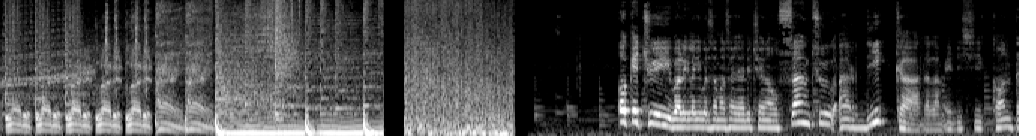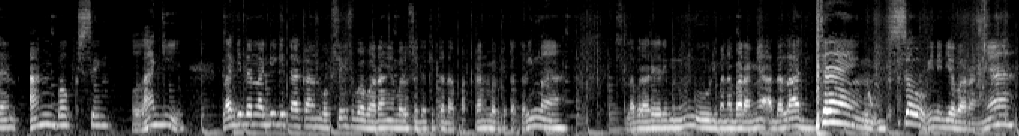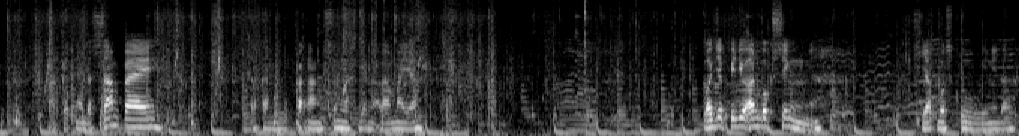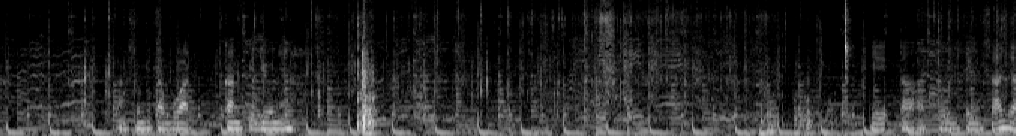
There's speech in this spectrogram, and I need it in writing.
it, let it, let it, let it, let it, let it, bang, bang. Oke cuy, balik lagi bersama saya di channel Sangtu Ardika dalam edisi konten unboxing lagi. Lagi dan lagi kita akan unboxing sebuah barang yang baru saja kita dapatkan, baru kita terima. Setelah berhari-hari menunggu di mana barangnya adalah jreng. So, ini dia barangnya. Paketnya udah sampai. Akan buka langsung lah biar nggak lama ya. wajib video unboxing. Siap bosku. Ini dah langsung kita buatkan videonya. Kita gunting saja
